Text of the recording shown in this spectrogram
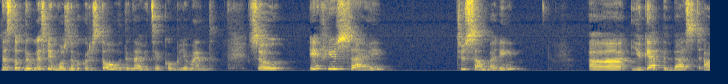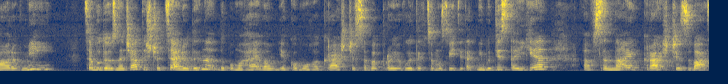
Наступний вислів можна використовувати навіть як комплімент. So, if you say to somebody, uh, you get the best out of me, це буде означати, що ця людина допомагає вам якомога краще себе проявити в цьому світі. Так ніби дістає все найкраще з вас.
